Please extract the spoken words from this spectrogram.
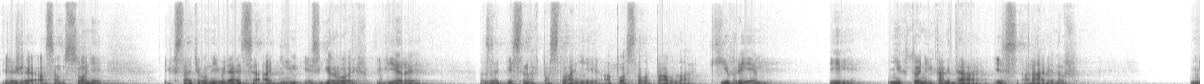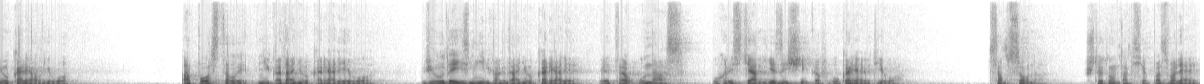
или же о Самсоне, и, кстати, он является одним из героев веры, записано в послании апостола Павла к евреям, и никто никогда из равенов не укорял его. Апостолы никогда не укоряли его. В иудаизме никогда не укоряли. Это у нас, у христиан, язычников, укоряют его. Самсона. Что это он там себе позволяет?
